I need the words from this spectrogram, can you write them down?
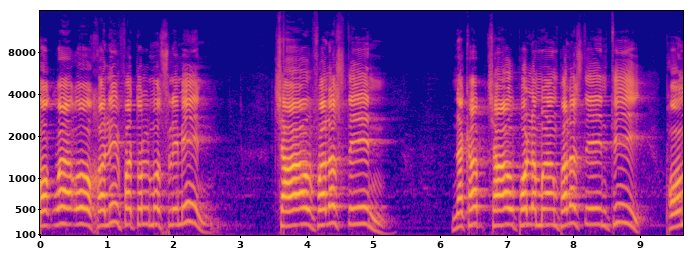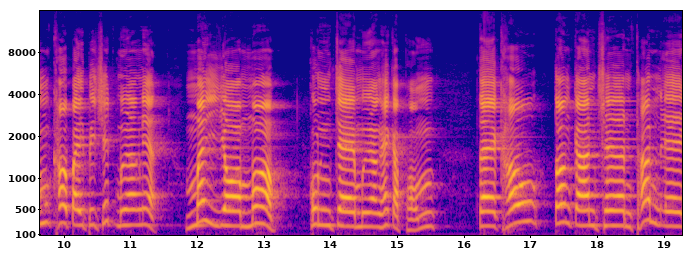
บอกว่า โอ้คอลิฟะตุลมุสลิมีนชาวฟาลสตีน นะครับ ชาวพลเมืองปาเลสไตน์ที่ผมเข้าไปพิชิตเมืองเนี่ยไม่ยอมมอบกุญแจเมืองให้กับผม แต่เขาต้องการเชิญท่านเอง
